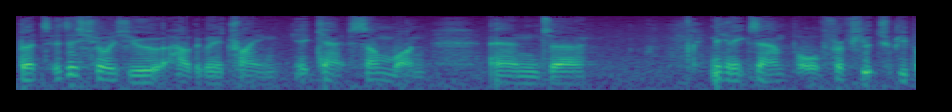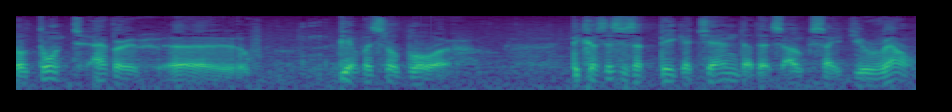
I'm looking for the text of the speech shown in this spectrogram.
But it just shows you how they're going to try and catch someone and uh, make an example for future people. Don't ever uh, be a whistleblower because this is a big agenda that's outside your realm.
